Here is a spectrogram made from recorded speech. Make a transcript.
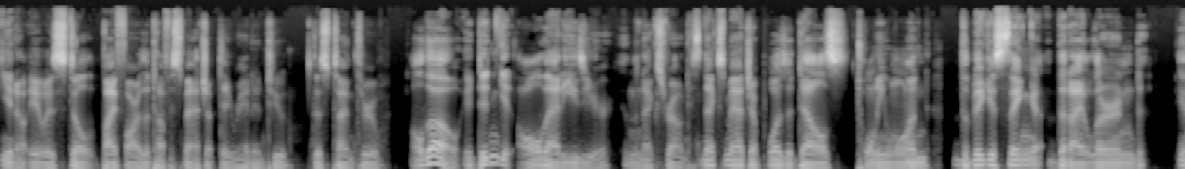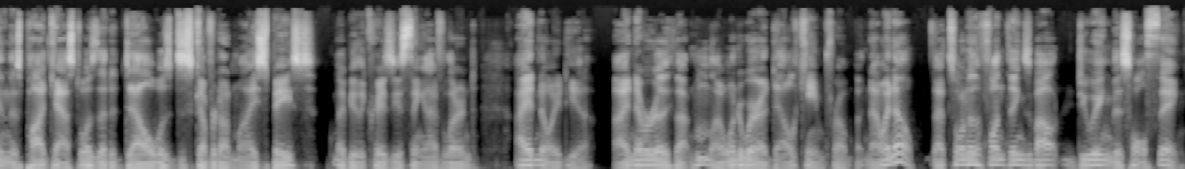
you know it was still by far the toughest matchup they ran into this time through. Although it didn't get all that easier in the next round. His next matchup was Adele's 21. The biggest thing that I learned in this podcast was that Adele was discovered on MySpace. Might be the craziest thing I've learned. I had no idea. I never really thought, hmm, I wonder where Adele came from. But now I know. That's one of the fun things about doing this whole thing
